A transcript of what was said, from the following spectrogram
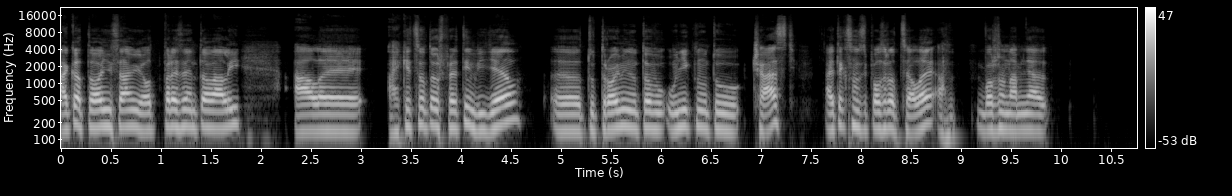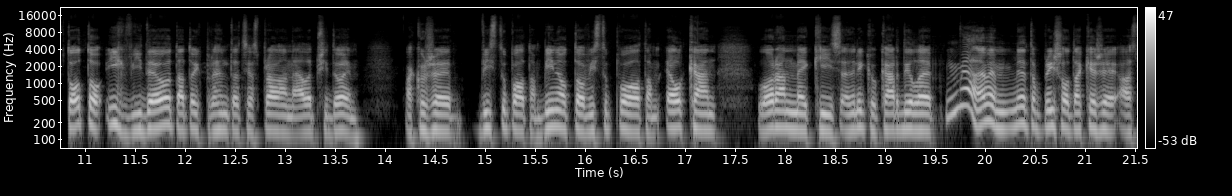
ako to oni sami odprezentovali, ale aj keď som to už predtým videl, e, tú trojminútovú uniknutú časť, aj tak som si pozrel celé a možno na mňa toto ich video, táto ich prezentácia spravila najlepší dojem. Akože vystupoval tam Binotto, vystupoval tam Elkan, Loran Mekis, Enrico Cardile. Ja neviem, mne to prišlo také, že as...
